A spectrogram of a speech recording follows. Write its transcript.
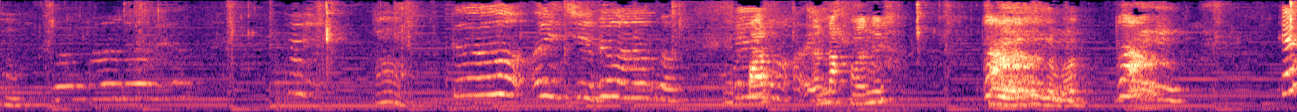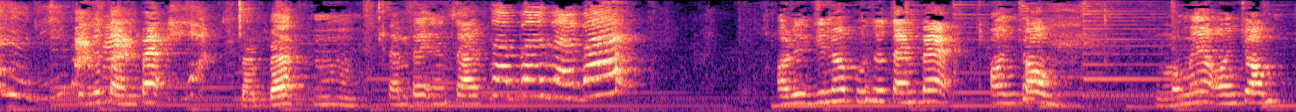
Hmm. Hmm. Enak manis. Ini tempe. Tempe? Hmm, tempe inside. tempe original pusu tempe oncom. Namanya oncom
